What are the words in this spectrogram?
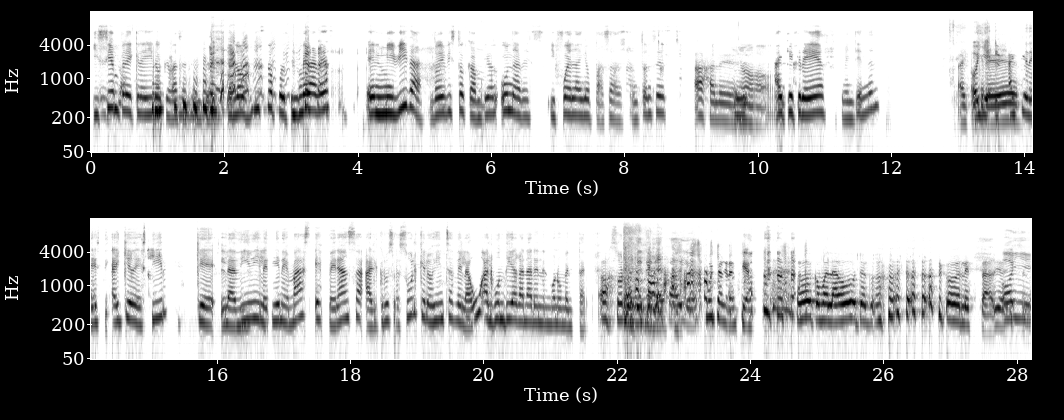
y siempre he creído que va a ser campeón. Y lo he visto por primera vez en mi vida, lo he visto campeón una vez y fue el año pasado. Entonces, Ájale. No. hay que creer, ¿me entienden? Hay que Oye, hay que, dec- hay que decir que la Didi le tiene más esperanza al Cruz Azul que los hinchas de la U algún día ganar en el Monumental. Oh, Solo eso Porque quería queremos decir. a Dios. Muchas gracias. oh, como la U, como el estadio. Oye,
